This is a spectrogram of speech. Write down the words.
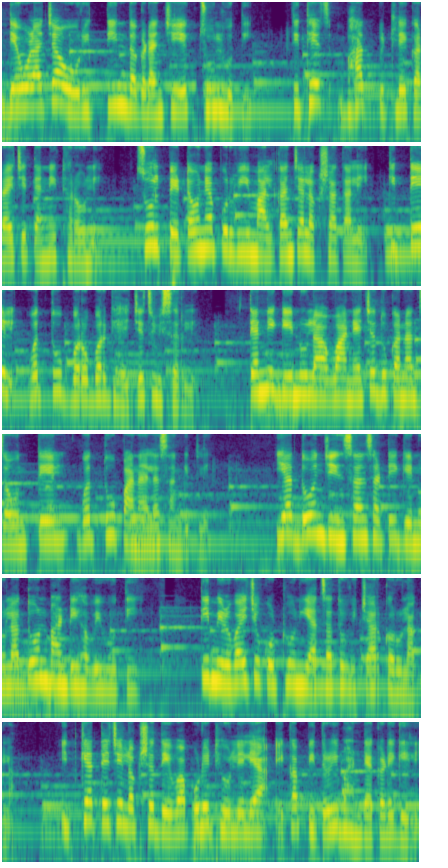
देवळाच्या ओरीत तीन दगडांची एक चूल होती. तिथेच भात पिठले करायचे त्यांनी ठरवले. चूल पेटवण्यापूर्वी मालकांच्या लक्षात आले की तेल व तूप बरोबर घ्यायचेच विसरले. त्यांनी गेनूला वाण्याच्या दुकानात जाऊन तेल व तूप आणायला सांगितले. या दोन जिन्सांसाठी गेनूला दोन भांडी हवी होती. ती मिळवायची कोठून याचा तो विचार करू लागला. इतक्यात त्याचे लक्ष देवापुढे ठेवलेल्या एका पितळी भांड्याकडे गेले.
